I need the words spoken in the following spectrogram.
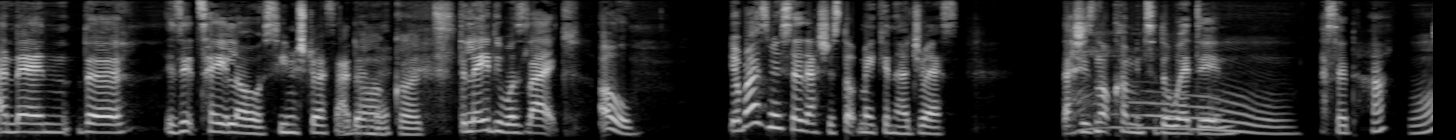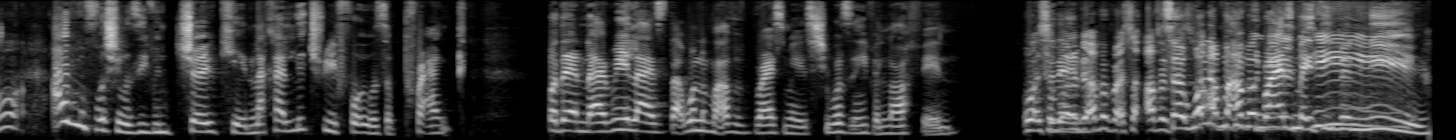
and then the, is it tailor or seamstress? I don't Oh, know. God. The lady was like, oh, your bridesmaid said I should stop making her dress. That she's not coming to the wedding. Oh, I said, huh? What? I even thought she was even joking. Like I literally thought it was a prank. But then I realized that one of my other bridesmaids, she wasn't even laughing. What? So, So one of the other, so other, So one of my other bridesmaids even knew.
